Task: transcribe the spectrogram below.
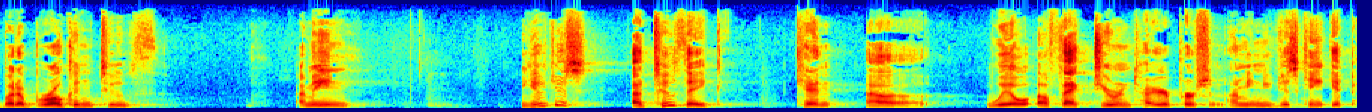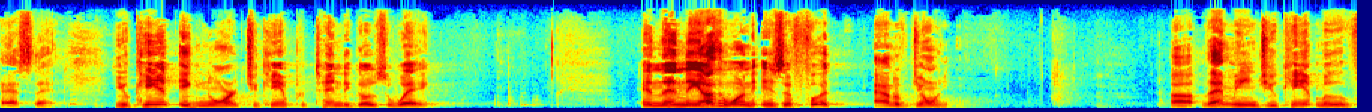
but a broken tooth. I mean, you just, a toothache can uh, will affect your entire person. I mean, you just can't get past that. You can't ignore it. You can't pretend it goes away. And then the other one is a foot out of joint. Uh, that means you can't move.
